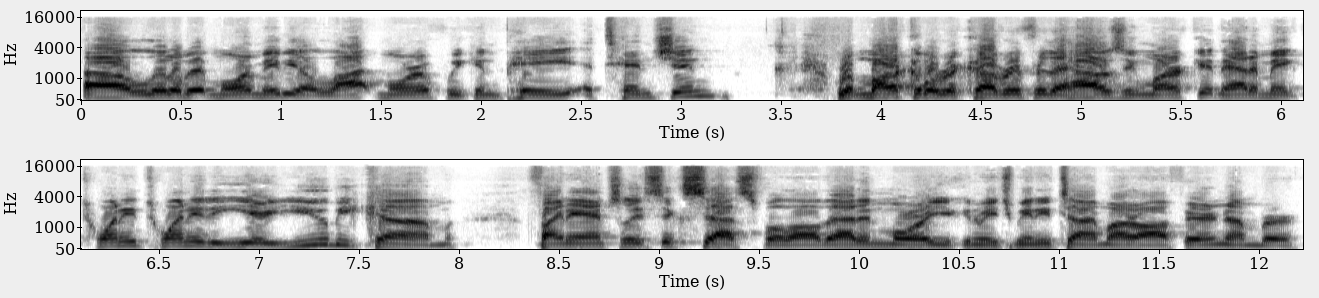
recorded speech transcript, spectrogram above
uh, a little bit more, maybe a lot more if we can pay attention. Remarkable recovery for the housing market and how to make 2020 the year you become financially successful. All that and more. You can reach me anytime. Our off air number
